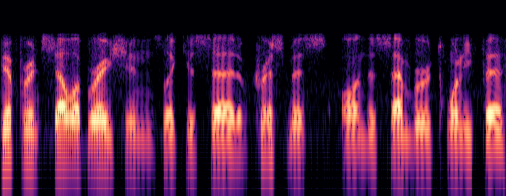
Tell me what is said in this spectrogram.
different celebrations, like you said, of Christmas on December 25th.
